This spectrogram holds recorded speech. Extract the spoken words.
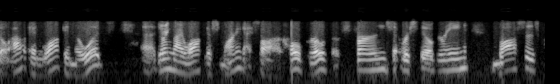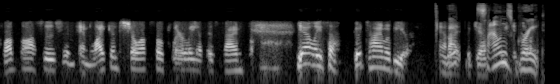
go out and walk in the woods. Uh, during my walk this morning, I saw a whole growth of ferns that were still green, mosses, club mosses, and, and lichens show up so clearly at this time. Yeah, Lisa, good time of year. And it I sounds great.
